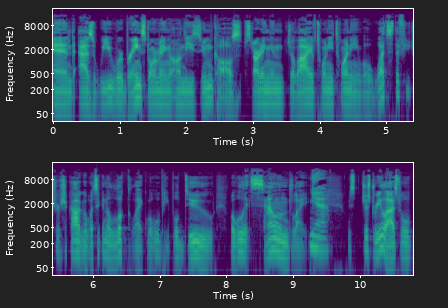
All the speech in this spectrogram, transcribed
And as we were brainstorming on these Zoom calls starting in July of 2020, well, what's the future of Chicago? What's it going to look like? What will people do? What will it sound like? Yeah. We just realized, well,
